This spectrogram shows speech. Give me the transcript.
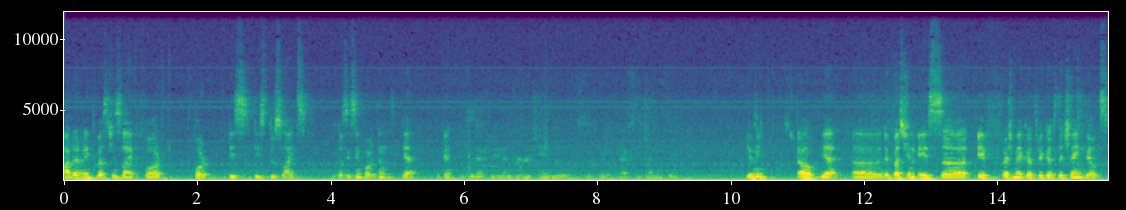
Are there any questions like for for this these two slides? Because it's important. Yeah. Okay. Is it actually enter the changes with text dependency? You mean? Oh yeah. Uh, the question is uh, if FreshMaker triggers the chain builds.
